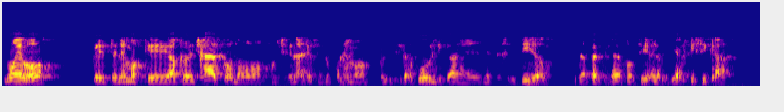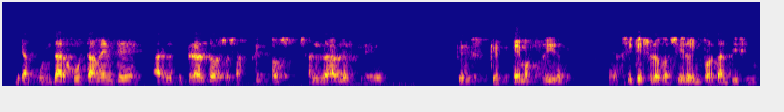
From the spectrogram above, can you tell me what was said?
nuevo que tenemos que aprovechar como funcionarios que proponemos política pública en este sentido, la práctica deportiva y la actividad física, y apuntar justamente a recuperar todos esos aspectos saludables que, que, que hemos perdido. Así que yo lo considero importantísimo.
